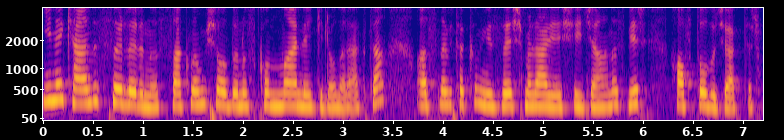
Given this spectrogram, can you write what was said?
Yine kendi sırlarınız, saklamış olduğunuz konularla ilgili olarak da aslında bir takım yüzleşmeler yaşayacağınız bir hafta olacaktır.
